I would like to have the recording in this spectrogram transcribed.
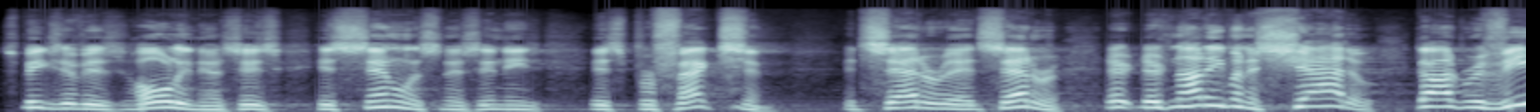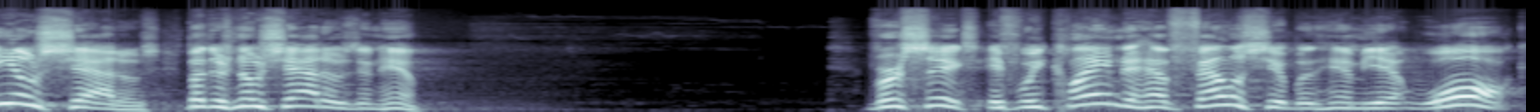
Speaks of his holiness, his, his sinlessness, and his, his perfection, etc., etc. There, there's not even a shadow. God reveals shadows, but there's no shadows in him. Verse 6 If we claim to have fellowship with him, yet walk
